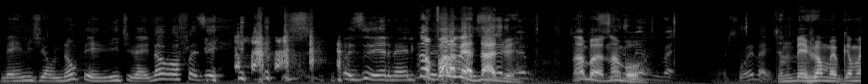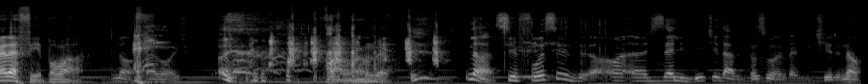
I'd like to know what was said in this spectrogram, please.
Minha religião não permite, velho. Não vou fazer. foi zoeiro, né? Ele Não, fala a "Sério verdade, velho. Na boa, na Sério boa. mesmo, velho?" Foi, velho. Você não beijou a mulher porque a mulher é feia, pô. Não, é lógico. Falando, velho. Não, se fosse a Gisele Beat, dá. Tô zoando, velho. Mentira, não.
